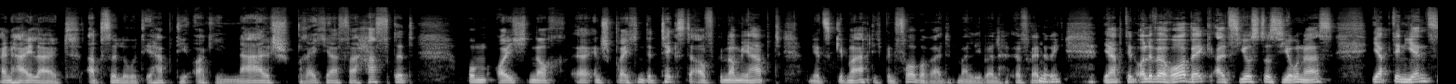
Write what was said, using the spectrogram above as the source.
ein Highlight, absolut. Ihr habt die Originalsprecher verhaftet um euch noch äh, entsprechende Texte aufgenommen. Ihr habt, und jetzt gib mal acht, ich bin vorbereitet, mein lieber äh, Frederik, mhm. ihr habt den Oliver Rohrbeck als Justus Jonas, ihr habt den Jens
